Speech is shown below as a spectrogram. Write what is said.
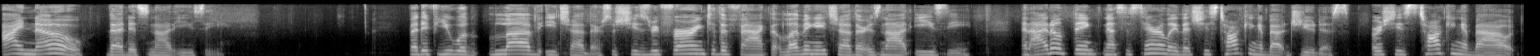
I know that it's not easy. But if you would love each other, so she's referring to the fact that loving each other is not easy. And I don't think necessarily that she's talking about Judas or she's talking about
